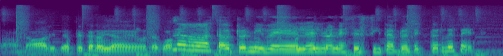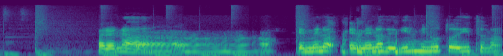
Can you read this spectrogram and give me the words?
No, no, el indio pícaro ya es otra cosa. No, hasta otro nivel. Él no necesita protector de pene. Para nada. Ah, En menos, en menos de 10 minutos he dicho más.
